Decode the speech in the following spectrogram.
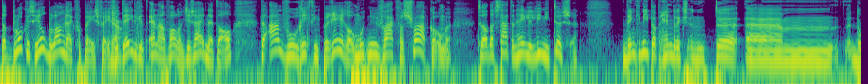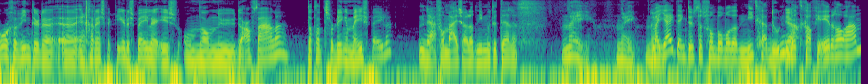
Dat blok is heel belangrijk voor PSV. Ja. Verdedigend en aanvallend. Je zei het net al. De aanvoer richting Pereiro moet nu vaak van Schwab komen. Terwijl daar staat een hele linie tussen. Denk je niet dat Hendricks een te ehm, doorgewinterde eh, en gerespecteerde speler is om dan nu eraf te halen? Dat dat soort dingen meespelen? Ja, voor mij zou dat niet moeten tellen. Nee, nee, nee. Maar jij denkt dus dat Van Bommel dat niet gaat doen. Ja. Dat gaf je eerder al aan.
